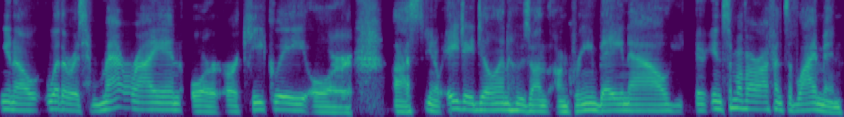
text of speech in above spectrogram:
you know whether it's matt ryan or or Kuechly or uh, you know aj dillon who's on on green bay now in some of our offensive linemen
